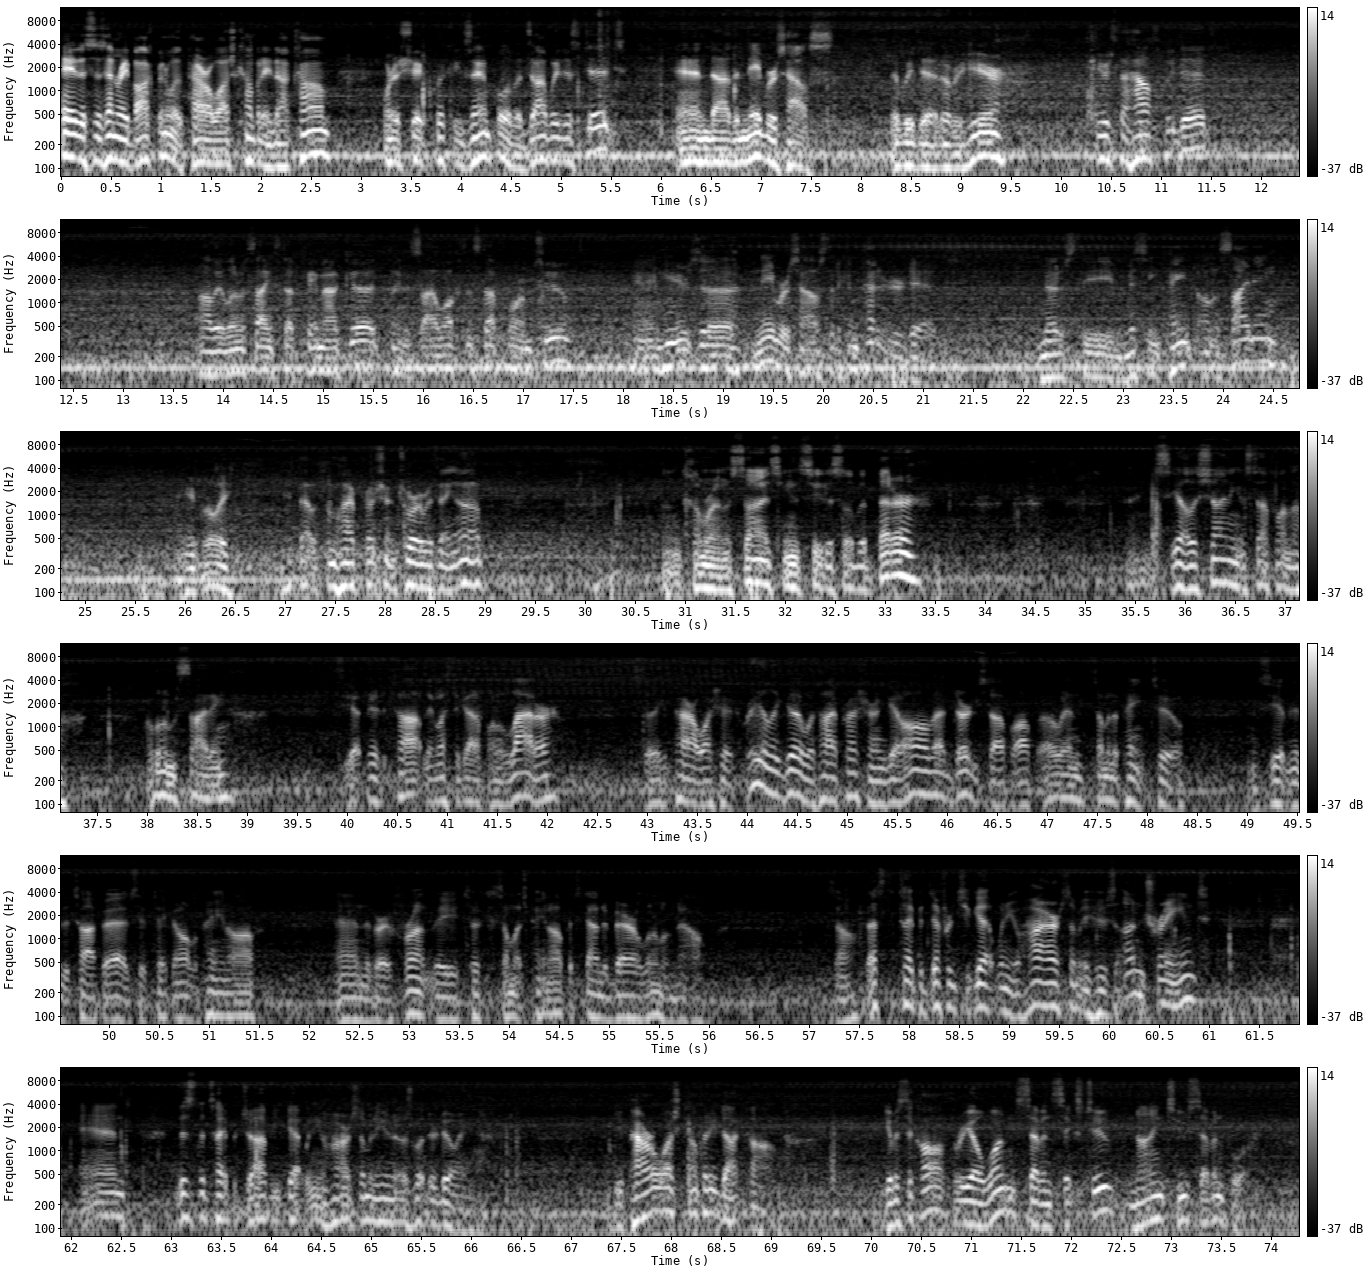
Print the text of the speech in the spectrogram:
Hey, this is Henry Bachman with PowerWashCompany.com. I want to share a quick example of a job we just did and uh, the neighbor's house that we did over here. Here's the house we did. All the aluminum siding stuff came out good. Cleaned the sidewalks and stuff for them too. And here's a neighbor's house that a competitor did. Notice the missing paint on the siding. And you really hit that with some high pressure and tore everything up. And come around the side so you can see this a little bit better. And you can see all the shining and stuff on the aluminum siding. See up near the top, they must have got up on a ladder so they can power wash it really good with high pressure and get all that dirt and stuff off. Oh, and some of the paint too. You see up near the top edge, they've taken all the paint off. And the very front, they took so much paint off, it's down to bare aluminum now. So that's the type of difference you get when you hire somebody who's untrained. And this is the type of job you get when you hire somebody who knows what they're doing. ThePowerWashCompany.com. Give us a call, 301-762-9274.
